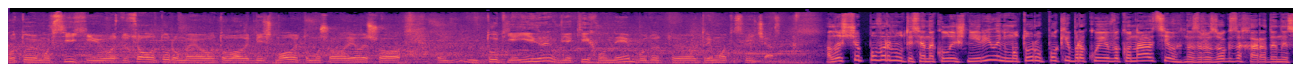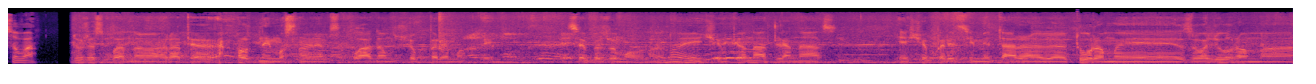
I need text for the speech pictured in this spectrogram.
готуємо всіх. І ось до цього туру ми готували більш молодь, тому що говорили, що тут є ігри, в яких вони будуть е, отримувати свій час. Але щоб повернутися на колишній рівень, мотору поки бракує виконавців на зразок Захара Денисова. Дуже складно грати одним основним складом, щоб перемогти. Це безумовно. Ну і чемпіонат для нас, якщо перед цими турами з Валюром, е,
